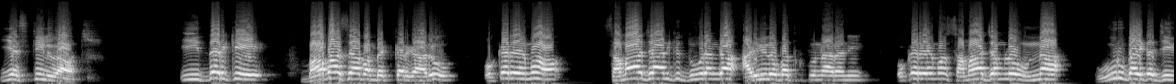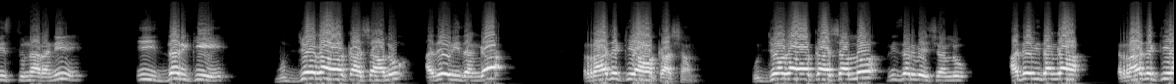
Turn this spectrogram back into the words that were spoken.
ఎస్టీలు కావచ్చు. ఈ ఇద్దరికి బాబాసాహెబ్ అంబేద్కర్ గారు ఒకరేమో సమాజానికి దూరంగా అడవిలో బతుకుతున్నారని ఒకరేమో సమాజంలో ఉన్న ఊరు బయట జీవిస్తున్నారని ఈ ఇద్దరికి ఉద్యోగ అవకాశాలు అదే విధంగా రాజకీయ అవకాశాలు. ఉద్యోగ అవకాశాల్లో రిజర్వేషన్లు అదేవిధంగా రాజకీయ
